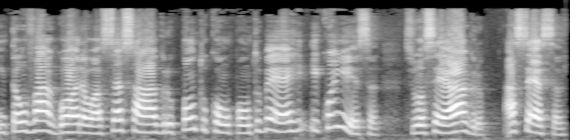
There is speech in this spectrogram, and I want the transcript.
Então vá agora ao acessaagro.com.br e conheça. Se você é agro, acessa!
